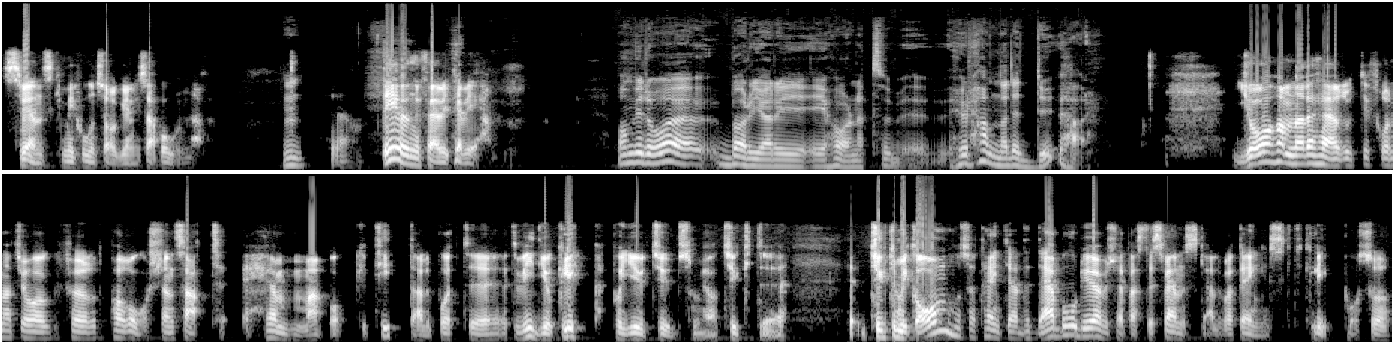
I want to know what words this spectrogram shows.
svensk missionsorganisation. Mm. Ja, det är ungefär vilka vi är. Om vi då eh, börjar i, i hörnet, hur hamnade du här? Jag hamnade här utifrån att jag för ett par år sedan satt hemma och tittade på ett, ett videoklipp på Youtube som jag tyckte tyckte mycket om och så tänkte jag att det där borde översättas till svenska. Det var ett engelskt klipp och så,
